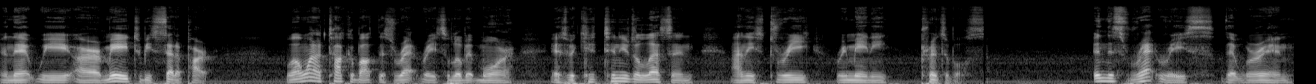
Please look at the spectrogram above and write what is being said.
and that we are made to be set apart. Well, I want to talk about this rat race a little bit more as we continue the lesson on these three remaining principles. In this rat race that we're in,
